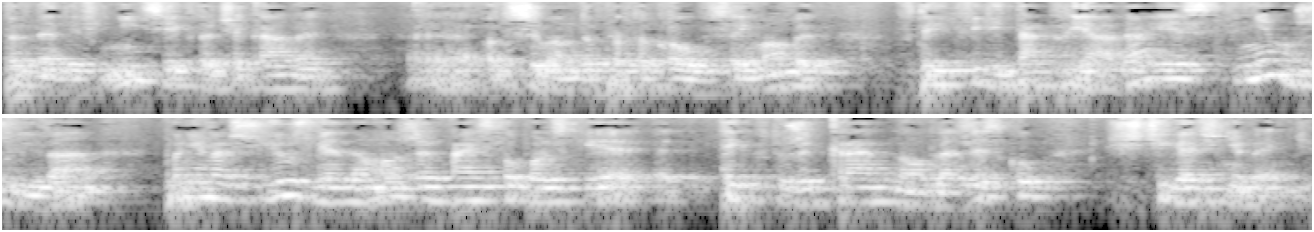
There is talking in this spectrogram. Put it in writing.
pewne definicje. Kto ciekawy, e, odsyłam do protokołów sejmowych. W tej chwili ta triada jest niemożliwa, ponieważ już wiadomo, że państwo polskie e, tych, którzy kradną dla zysku, ścigać nie będzie.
